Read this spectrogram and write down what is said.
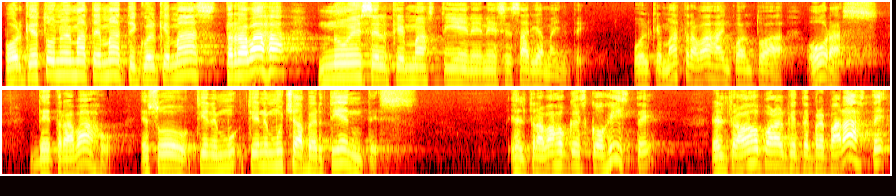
Porque esto no es matemático. El que más trabaja no es el que más tiene necesariamente. O el que más trabaja en cuanto a horas de trabajo. Eso tiene, tiene muchas vertientes. El trabajo que escogiste, el trabajo para el que te preparaste.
